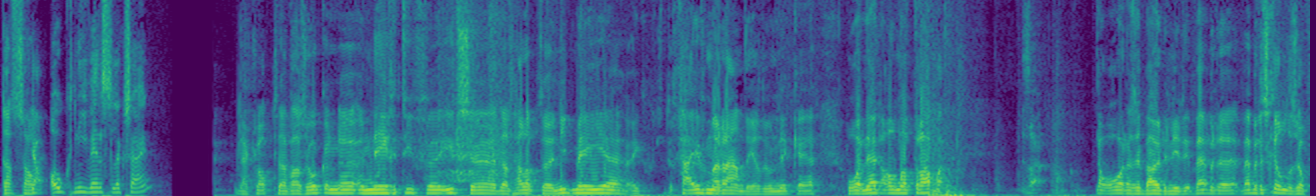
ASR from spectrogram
Dat zal ja. ook niet wenselijk zijn. Ja, klopt. Dat was ook een, een negatief uh, iets. Uh, dat helpt niet mee. ik ga even mijn raam dicht doen. Ik hoor net allemaal trappen. Zo. Nou horen ze buiten niet. We hebben de, we hebben de schilders op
